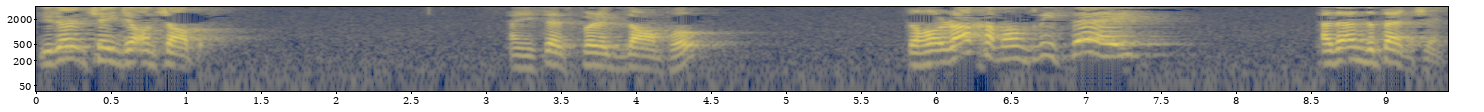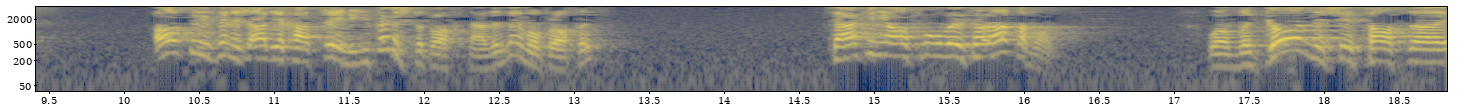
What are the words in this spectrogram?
you don't change it on Shabbos. And he says, for example, the Horachamons we say at the end of benching. After you finish Adi Chatzreinu, you finish the brachas now, there's no more brachas. So how can you ask for all those Horachamons? Well, the God, the Shittasai,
